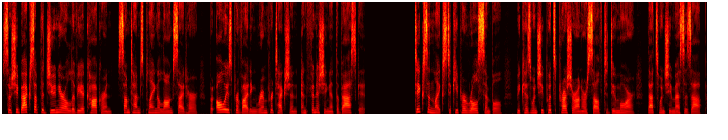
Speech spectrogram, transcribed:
So she backs up the junior Olivia Cochran, sometimes playing alongside her, but always providing rim protection and finishing at the basket. Dixon likes to keep her role simple, because when she puts pressure on herself to do more, that's when she messes up.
